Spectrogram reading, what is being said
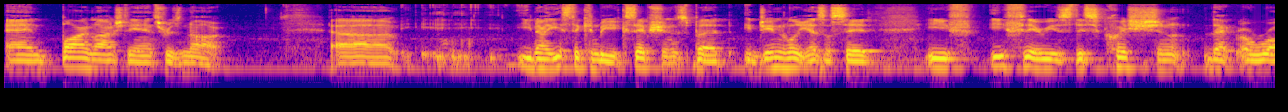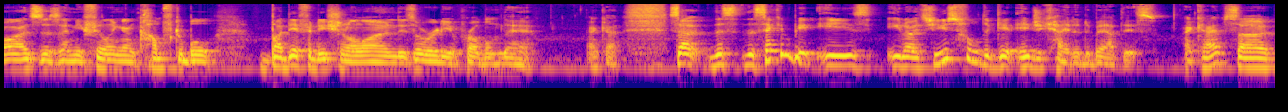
And by and large, the answer is no. Uh, you know, yes, there can be exceptions, but generally, as I said, if if there is this question that arises and you're feeling uncomfortable, by definition alone, there's already a problem there. Okay, so this the second bit is you know it's useful to get educated about this. Okay, so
